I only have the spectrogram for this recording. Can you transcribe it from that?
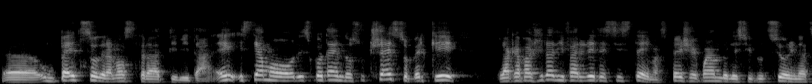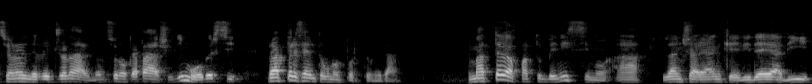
uh, un pezzo della nostra attività. E stiamo riscuotendo successo perché la capacità di fare rete e sistema, specie quando le istituzioni nazionali e regionali non sono capaci di muoversi, rappresenta un'opportunità. Matteo ha fatto benissimo a lanciare anche l'idea di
